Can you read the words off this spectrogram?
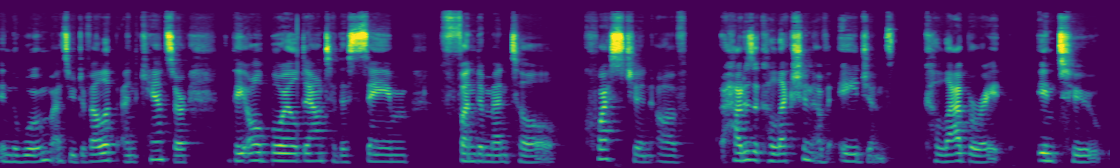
in the womb as you develop and cancer they all boil down to the same fundamental question of how does a collection of agents collaborate into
